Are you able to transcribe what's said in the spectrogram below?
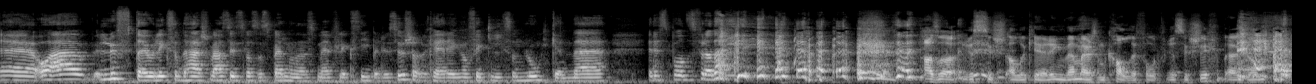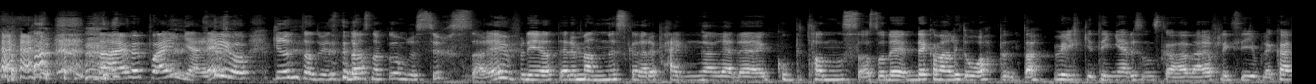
Eh, og jeg lufta jo liksom det her som jeg syntes var så spennende med fleksibel ressursallokering, og fikk litt sånn lunken eh, respons fra deg. altså, ressursallokering. Hvem er det som kaller folk for ressurser? Er liksom, Nei, men poenget er jo Grunnen til at vi da snakker om ressurser, er jo fordi at er det mennesker, er det penger, er det kompetanse? Altså det, det kan være litt åpent, da. Hvilke ting er det som skal være fleksible? Hva,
